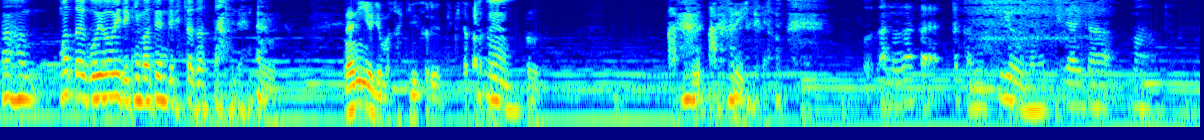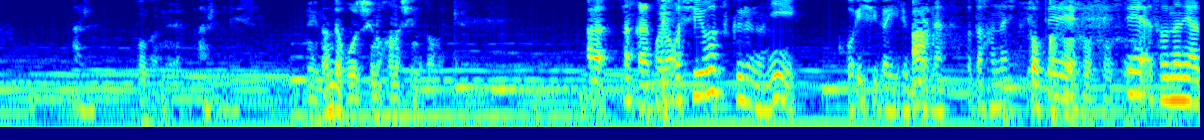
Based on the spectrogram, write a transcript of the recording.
あまたご用意できませんでしただった、みたいな。うん。何よりも先にそれ言ってきたからね。うん。うん。熱い、熱いって あの、なんか、だから熱量の違いが、まあ、ねなんで帽子の話になったんだっけ？あ、なんかこの推しを作るのに、こう、意志がいるみたいなことを話してて。そっか、そうそうそうそう。で、そんなにあ、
